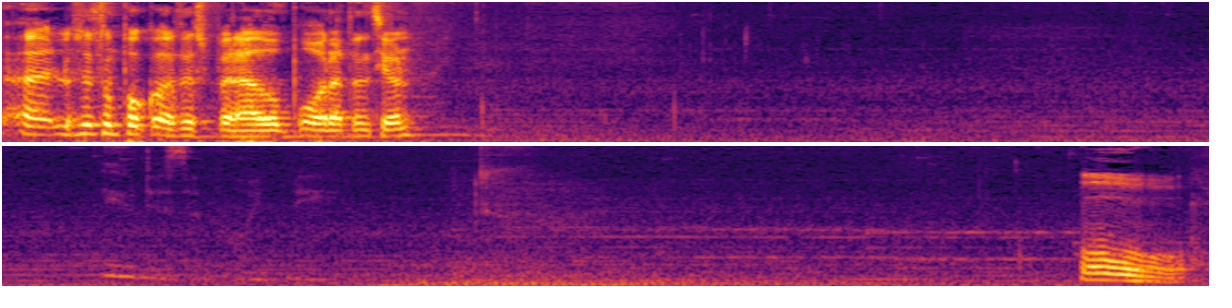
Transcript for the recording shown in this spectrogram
Ah, luces un poco desesperado por atención. You disappoint me. Uh.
